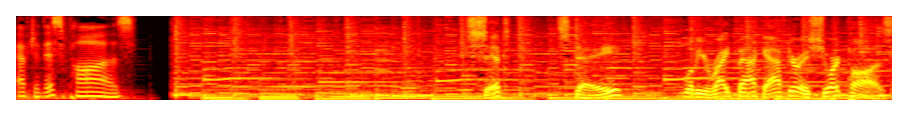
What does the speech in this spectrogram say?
after this pause. Sit, stay. We'll be right back after a short pause.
